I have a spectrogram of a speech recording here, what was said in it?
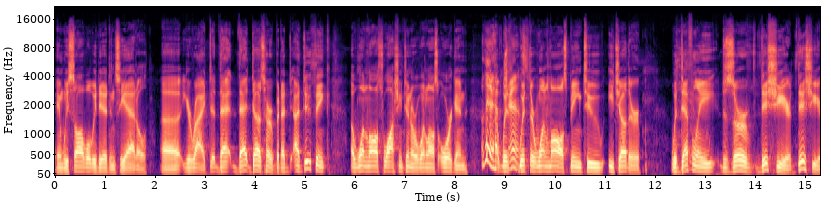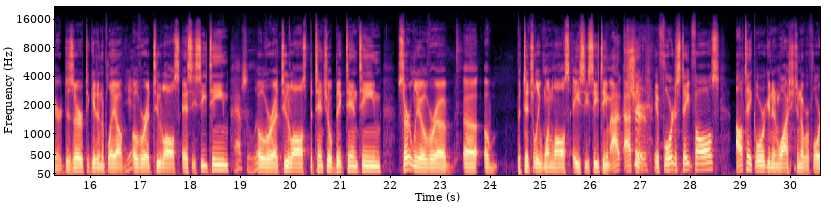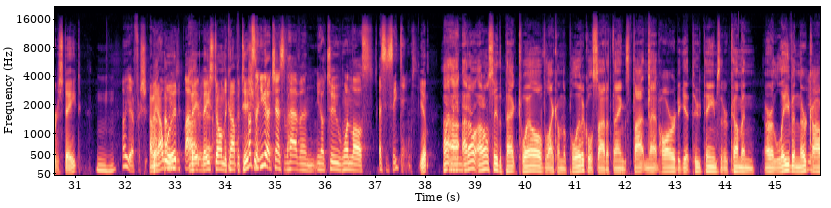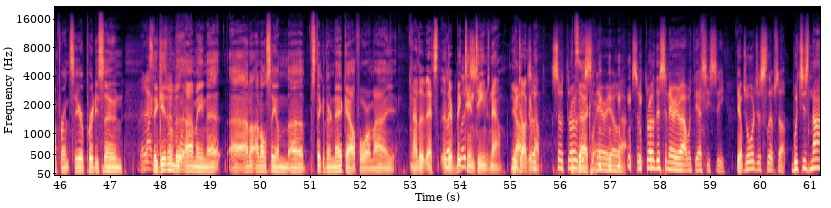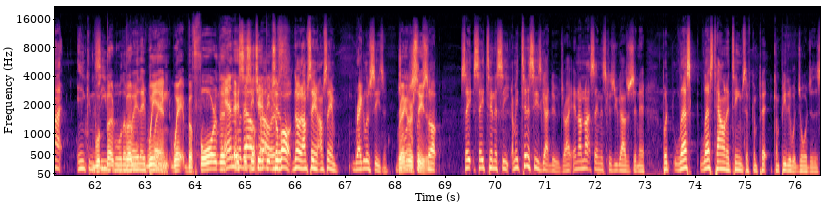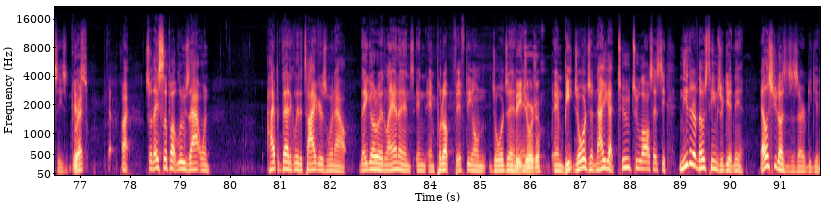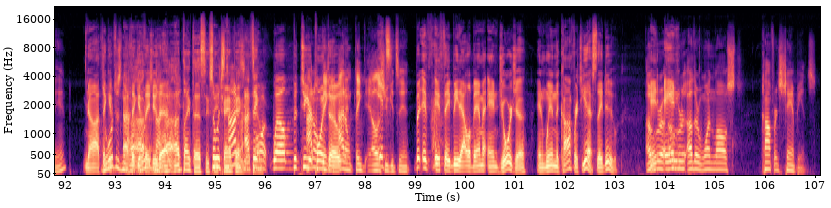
and we saw what we did in Seattle, uh, you're right. That that does hurt. But I, I do think a one loss Washington or a one loss Oregon, I think they have a with chance. with their one loss being to each other, would definitely deserve this year. This year deserve to get in the playoff Yeah. over a two loss SEC team, Absolutely. over a two loss potential Big Ten team, certainly over a a, a potentially one loss ACC team. I, I Sure. think if Florida State falls, I'll take Oregon and Washington over Florida State. Mm-hmm. oh yeah, for sure. I mean, I, I mean, would I ba- based that. on the competition. I'm saying you got a chance of having you know two one loss SEC teams. yep. I, I, I don't I don't see the Pac-12 like on the political side of things fighting that hard to get two teams that are coming or leaving their conference here pretty soon to get into. important. I mean, that, I I don't I don't see them uh, sticking their neck out for them. I Now that's they're Big Ten teams now. Yeah. You're talking so, about. So throw Exactly. this scenario out. So throw this scenario out with the SEC. Yep. Georgia slips up, which is not Well, inconceivable the way they when? play. Wait, before the And SEC without- championship. The ball. No, I'm saying I'm saying regular season. Georgia Regular slips season. Up, Say say Tennessee. I mean Tennessee's got dudes, right? And I'm not saying this because you guys are sitting there, but less less talented teams have comp- competed with Georgia this season. Correct. Yes. All right. So they slip up, lose that one. Hypothetically, the Tigers went out. They go to Atlanta and and, and put up 50 on Georgia and, beat Georgia. and beat Georgia. Now you got two two loss SC. Neither of those teams are getting in. LSU doesn't deserve to get in. No, I think Georgia's if, not- I think if they Georgia's do not- that, I, I think the SEC So it's not champion. as- I think. in. Well, but to I your don't point think, though, I don't think LSU it's- gets in But if if they beat Alabama and Georgia and win the conference, yes, they do. over and- and- over other one loss conference champions.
